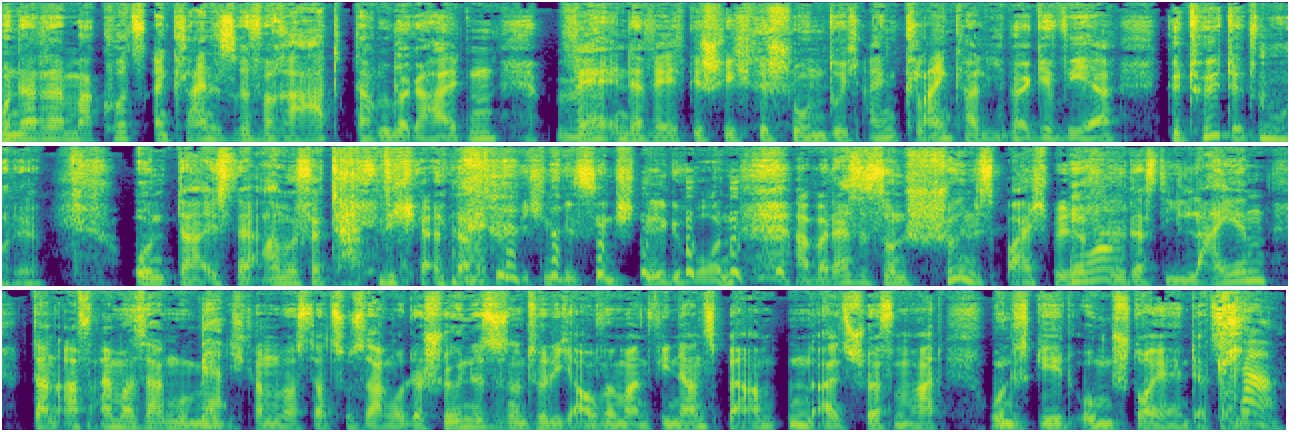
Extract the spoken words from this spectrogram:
Und dann hat er mal kurz ein kleines Referat darüber gehalten, wer in der Weltgeschichte schon durch ein Kleinkalibergewehr getötet mhm. wurde. Und da ist der arme Verteidiger natürlich ein bisschen still geworden. Aber das ist so ein schönes Beispiel dafür, ja. dass die Laien dann auf einmal sagen, Moment, ja. ich kann was dazu sagen. Und das Schöne ist es natürlich auch, wenn man einen Finanzbeamten als Schöffen hat und es geht um Steuerhinterziehung. Klar.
